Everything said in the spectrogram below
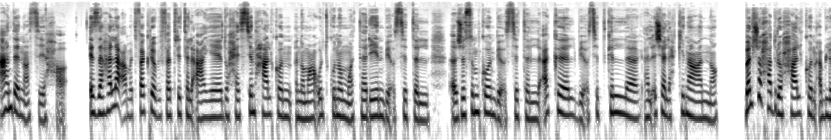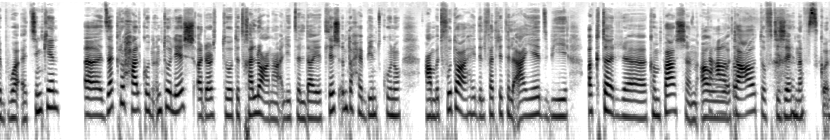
عندي نصيحة إذا هلأ عم تفكروا بفترة الأعياد وحاسين حالكم إنه معقول تكونوا موترين بقصة جسمكم بقصة الأكل بقصة كل هالأشياء اللي حكينا عنها بلشوا حضروا حالكم قبل بوقت يمكن آه، ذكروا حالكم أنتم ليش قررتوا تتخلوا عن عقلية ال diet؟ ليش أنتم حابين تكونوا عم بتفوتوا على هيدي الفترة الأعياد باكثر compassion أو تعاطف, تعاطف تجاه نفسكم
